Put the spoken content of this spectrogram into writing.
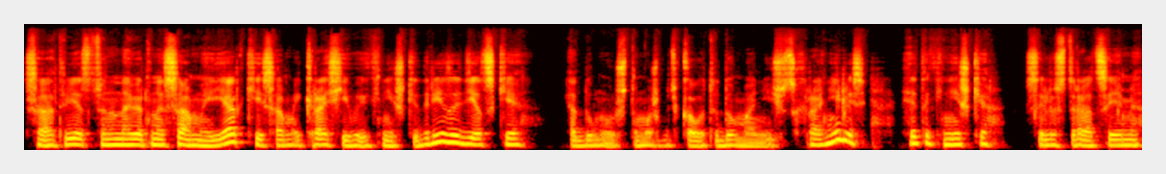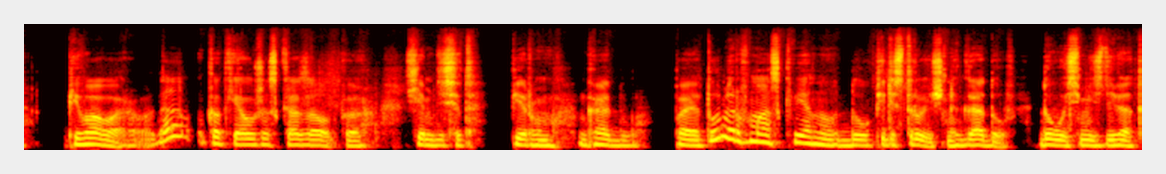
Соответственно, наверное, самые яркие, самые красивые книжки Дриза детские я думаю, что, может быть, у кого-то дома они еще сохранились, это книжки с иллюстрациями Пивоварова. Да? Как я уже сказал, по 1971 году поэт умер в Москве, но до перестроечных годов, до 89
